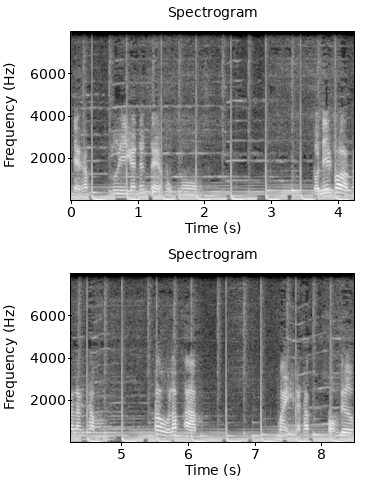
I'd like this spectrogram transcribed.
เนี่ยครับลุยกันตั้งแต่หกโมงตอนนี้ก็กำลังทำเข้ารับอาร์ม ใหม่นะครับ ของเดิม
